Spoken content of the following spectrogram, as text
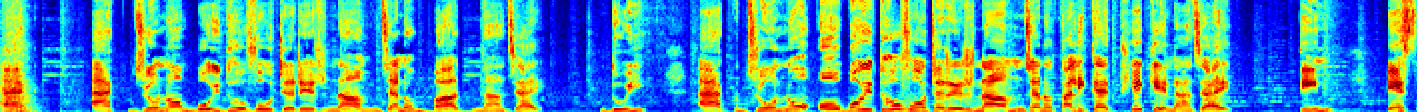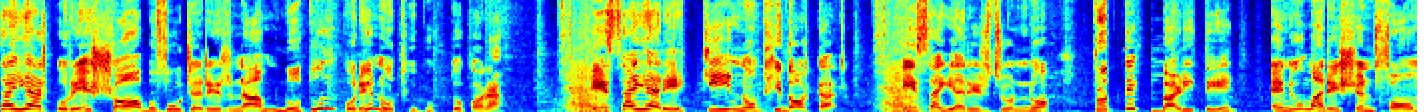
এক, একজনও বৈধ ভোটারের নাম যেন বাদ না যায়। দুই, একজনও অবৈধ ভোটারের নাম যেন তালিকায় থেকে না যায়। তিন, এসআইআর করে সব ভোটারের নাম নতুন করে নথিভুক্ত করা। এসআইআর কি নথি দরকার? এসআইআর এর জন্য প্রত্যেক বাড়িতে এনিউমারেশন ফর্ম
